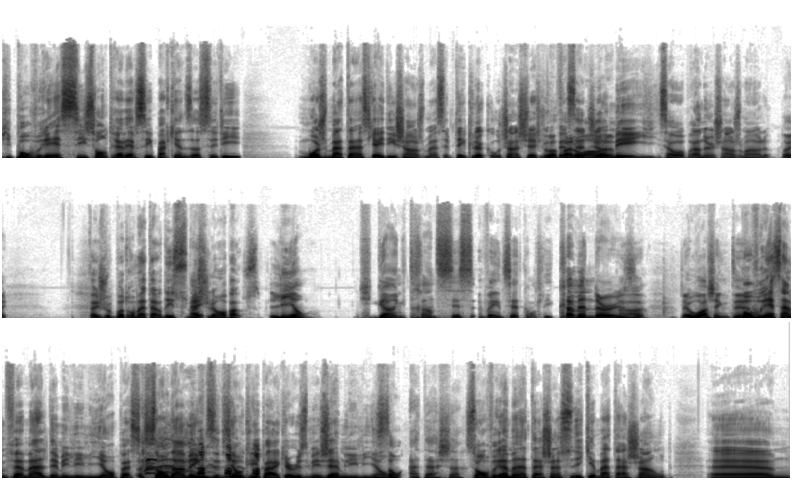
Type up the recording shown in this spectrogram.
Puis pour vrai, s'ils sont traversés par Kansas City, moi, je m'attends à ce qu'il y ait des changements. C'est peut-être le coach en chef qui va, va faire sa job, là. mais il- ça va prendre un changement là. Ouais. Fait que je ne veux pas trop m'attarder sur ce Hey. match-là, on passe. Lyon qui gagne 36-27 contre les Commanders Ah. de Washington. Pour vrai, ça me fait mal d'aimer les Lions parce qu'ils sont dans la même division que les Packers, mais j'aime les Ils Lions. sont attachants. Ils sont vraiment attachants. C'est une équipe attachante. Euh,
